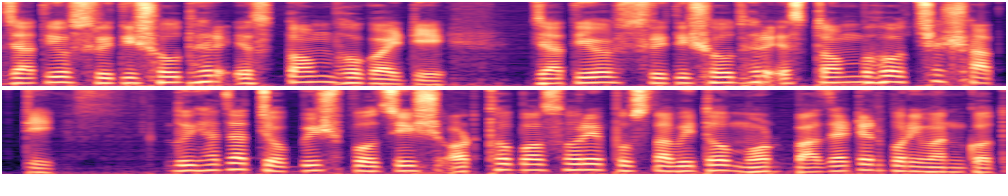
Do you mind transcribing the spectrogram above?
জাতীয় স্মৃতিসৌধের স্তম্ভ কয়টি? জাতীয় স্মৃতিসৌধের স্তম্ভ হচ্ছে সাতটি। দুই হাজার চব্বিশ পঁচিশ অর্থ বছরে প্রস্তাবিত মোট বাজেটের পরিমাণ কত?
